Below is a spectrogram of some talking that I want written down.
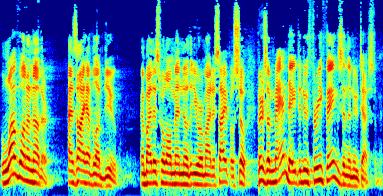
love one another as I have loved you. And by this will all men know that you are my disciples. So there's a mandate to do three things in the New Testament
